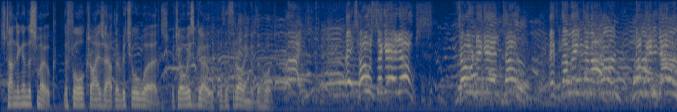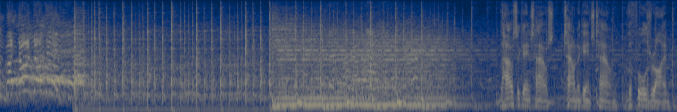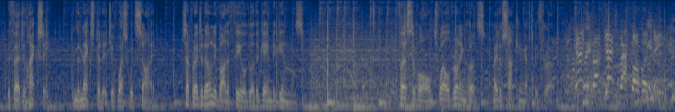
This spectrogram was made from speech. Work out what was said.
Standing in the smoke, the fool cries out the ritual words, which always go with the throwing of the hood. Right! It's house again house! Tone again tone! If the meet a man, knock him down, but don't dot him! The house against house, town against town, the fool's rhyme, refer to Haxey, in the next village of Westwood Side, separated only by the field where the game begins. First of all, 12 running hoods made of sacking have to be thrown. Get back, get back off her.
